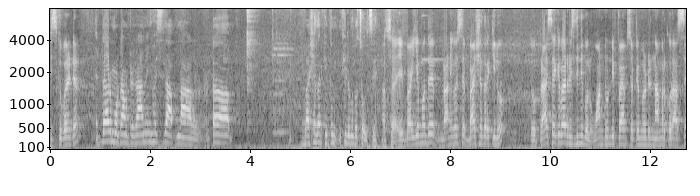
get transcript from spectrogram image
ডিসকভার এটার? এটার মোটামুটি রানিং হয়েছে আপনার এটা বাইশ হাজার কিলো মতো চলছে। আচ্ছা এই বাইকের মধ্যে রানিং হচ্ছে বাইশ হাজার কিলো। তো প্রাইস একেবারে reasonable one twenty five automatic number করে আছে।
